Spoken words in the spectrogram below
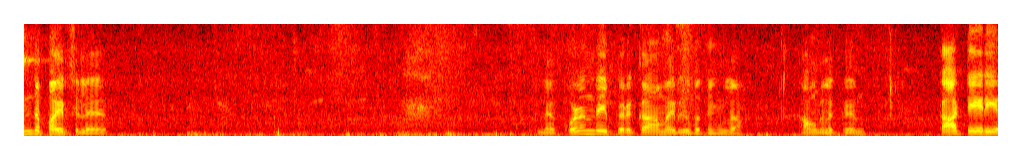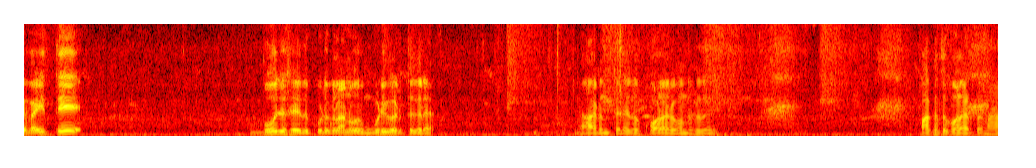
இந்த பயிற்சியில் இந்த குழந்தை பிறக்காமல் இருக்குது பார்த்தீங்களா அவங்களுக்கு காட்டேரியை வைத்தே பூஜை செய்து கொடுக்கலான்னு ஒரு முடிவு எடுத்துக்கிறேன். யாருன்னு தெரியல ஏதோ கோளாறு வந்துக்குது. பக்கத்து கோளாறு தானா?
